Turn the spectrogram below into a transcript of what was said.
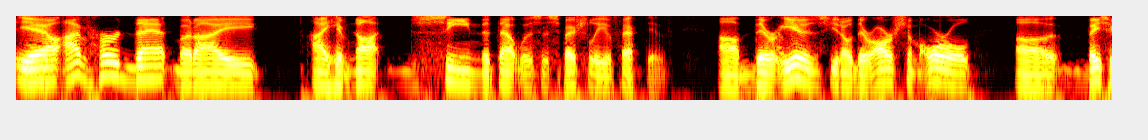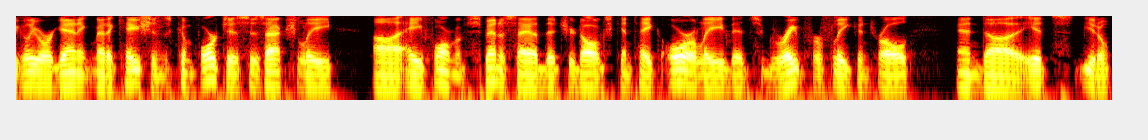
Yeah, I've heard that, but I I have not seen that that was especially effective. Um, there is, you know, there are some oral, uh, basically organic medications. Comfortis is actually uh, a form of spinosad that your dogs can take orally. That's great for flea control, and uh, it's you know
